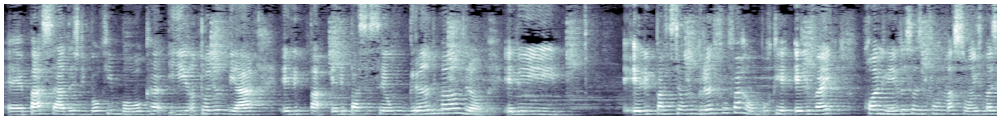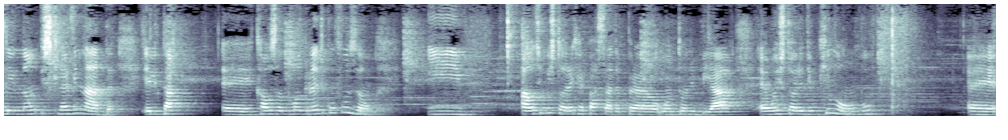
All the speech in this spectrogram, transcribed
é, passadas de boca em boca e Antônio Biá ele, ele passa a ser um grande malandrão. Ele, ele passa a ser um grande fanfarrão, porque ele vai colhendo essas informações, mas ele não escreve nada. Ele está é, causando uma grande confusão. E a última história que é passada para o Antônio Biá é uma história de um quilombo, é,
